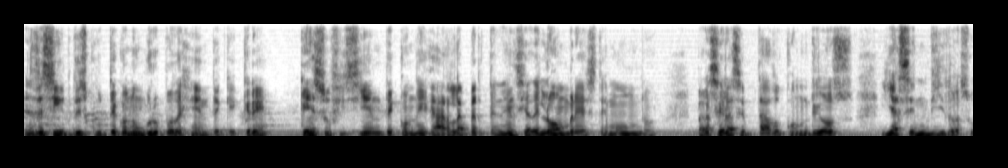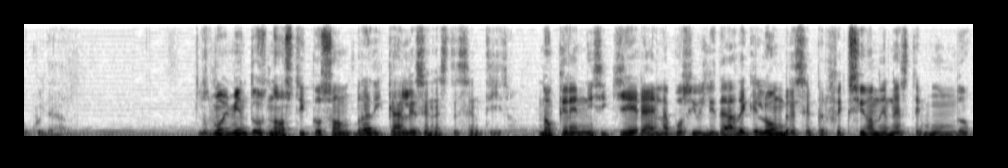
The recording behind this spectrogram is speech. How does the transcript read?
Es decir, discute con un grupo de gente que cree que es suficiente con negar la pertenencia del hombre a este mundo para ser aceptado con Dios y ascendido a su cuidado. Los movimientos gnósticos son radicales en este sentido. No creen ni siquiera en la posibilidad de que el hombre se perfeccione en este mundo,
